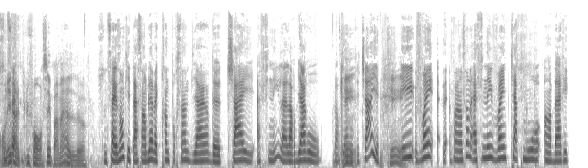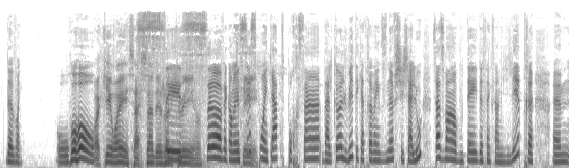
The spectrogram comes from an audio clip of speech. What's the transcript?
On est dans le plus foncé pas mal, là. C'est une saison qui est assemblée avec 30% de bière de chai affinée, la- leur bière au, leur bière au thé chai. OK. Et 20, euh, attention, affiné 24 mois en barrique de vin. Oh, oh, oh! OK, ouais, ça sent déjà le cuir. hein. ça. Fait qu'on a un Ok. 6,4% d'alcool, 8,99 chez Chaloux. Ça se vend en bouteille de 500 millilitres. Euh,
